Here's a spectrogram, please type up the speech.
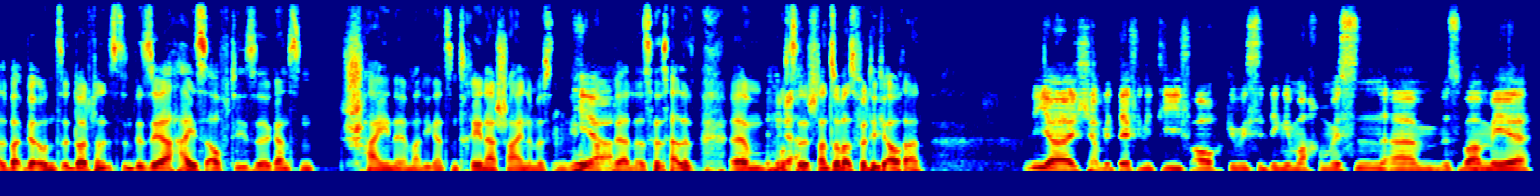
also bei, uns in Deutschland sind wir sehr heiß auf diese ganzen Scheine immer, die ganzen Trainerscheine müssten ja. gemacht werden. Das ist alles. Ähm, musste, ja. Stand sowas für dich auch an? Ja, ich habe definitiv auch gewisse Dinge machen müssen. Ähm, es war mehr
